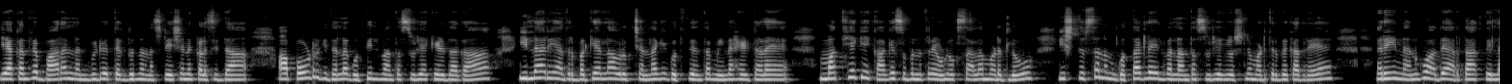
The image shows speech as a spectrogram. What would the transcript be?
ಯಾಕಂದ್ರೆ ಬಾರಲ್ಲಿ ನನ್ನ ವಿಡಿಯೋ ತೆಗೆದು ನನ್ನ ಸ್ಟೇಷನ್ ಕಳಿಸಿದ್ದ. ಆ ಪೌಡ್ರಿಗೆ ಇದೆಲ್ಲ ಗೊತ್ತಿಲ್ವಾ ಅಂತ ಸೂರ್ಯ ಕೇಳಿದಾಗ, ಇಲ್ಲ ರೀ, ಅದ್ರ ಬಗ್ಗೆ ಎಲ್ಲ ಅವ್ರಿಗೆ ಚೆನ್ನಾಗಿ ಗೊತ್ತಿದೆ ಅಂತ ಮೀನಾ ಹೇಳ್ತಾಳೆ. ಮತ್ತೆ ಹೇಗೆ ಕಾಗೆ ಸುಬ್ಬನ ಹತ್ರ ಇವಳು ಹೋಗಿ ಸಾಲ ಮಾಡಿದ್ಲು? ಇಷ್ಟು ದಿವಸ ನಮ್ಗೆ ಗೊತ್ತಾಗ್ಲೇ ಇಲ್ವಲ್ಲ ಅಂತ ಸೂರ್ಯ ಯೋಚನೆ ಮಾಡ್ತಿರ್ಬೇಕಾದ್ರೆ? ರೀ, ನನಗೂ ಅದೇ ಅರ್ಥ ಆಗ್ತಿಲ್ಲ.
